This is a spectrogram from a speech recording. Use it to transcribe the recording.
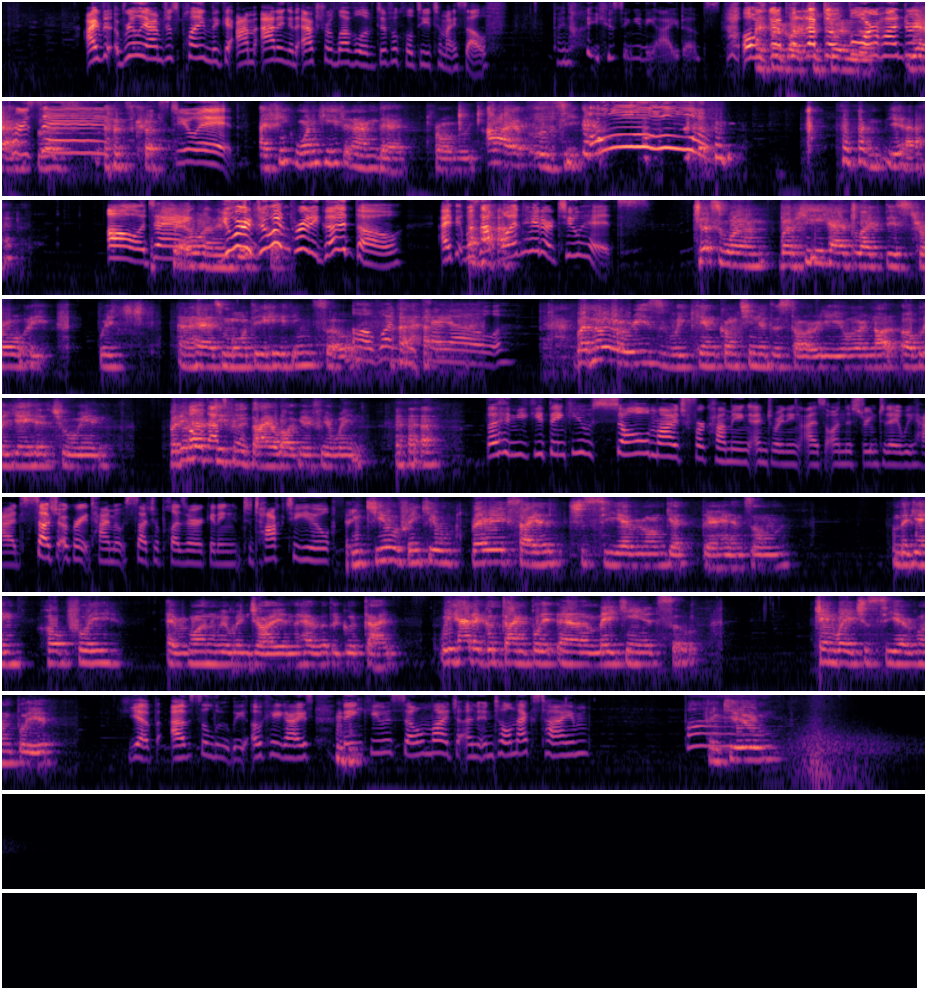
I really, I'm just playing the. I'm adding an extra level of difficulty to myself by not using any items. Oh, he's gonna put it up to four hundred percent. Let's, let's do it. I think one hit and I'm dead, probably. Ah, let's see. Oh. yeah. Oh dang! You were doing pretty good though. I think was that one hit or two hits? Just one, but he had like this trophy, which uh, has multi hitting. So. Oh, one KO. But no worries, we can continue the story. We're not obligated to win. But you oh, have different good. dialogue if you win. But Henrique, thank you so much for coming and joining us on the stream today. We had such a great time. It was such a pleasure getting to talk to you. Thank you. Thank you. Very excited to see everyone get their hands on, on the game. Hopefully, everyone will enjoy and have a good time. We had a good time play, uh, making it, so can't wait to see everyone play it. Yep, absolutely. Okay, guys, thank you so much. And until next time, bye. Thank you.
